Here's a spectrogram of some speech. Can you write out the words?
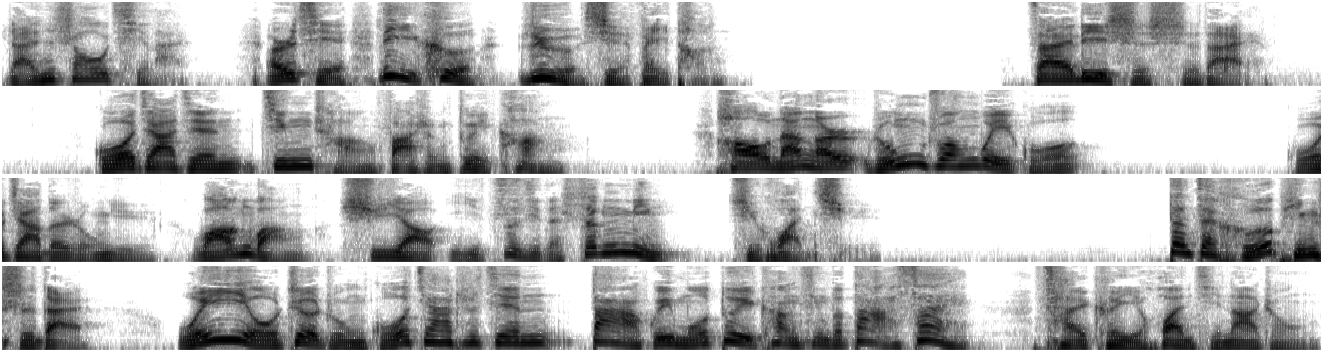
燃烧起来，而且立刻热血沸腾。在历史时代，国家间经常发生对抗，好男儿戎装为国，国家的荣誉往往需要以自己的生命去换取。但在和平时代，唯有这种国家之间大规模对抗性的大赛。才可以唤起那种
